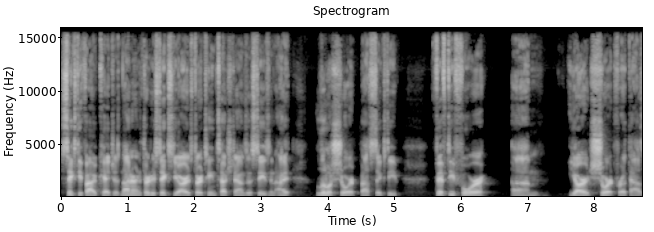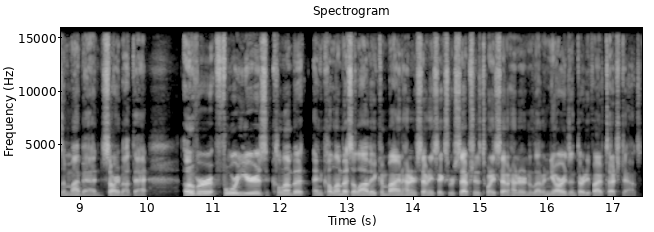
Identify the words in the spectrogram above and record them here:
65 catches, 936 yards, 13 touchdowns this season. I a little short, about 60, 54 um, yards short for a thousand. My bad. Sorry about that. Over four years, Columbus and Columbus Olave combined 176 receptions, 2,711 yards, and 35 touchdowns.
